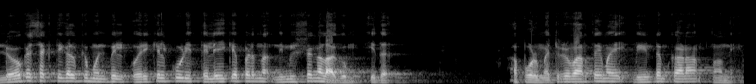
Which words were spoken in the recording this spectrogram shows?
ലോകശക്തികൾക്ക് മുൻപിൽ ഒരിക്കൽ കൂടി തെളിയിക്കപ്പെടുന്ന നിമിഷങ്ങളാകും ഇത്. അപ്പോൾ മറ്റൊരു വാർത്തയുമായി വീണ്ടും കാണാം. നന്ദി.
